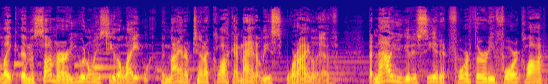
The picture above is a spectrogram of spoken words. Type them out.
like in the summer, you would only see the light at 9 or 10 o'clock at night, at least where I live. But now you get to see it at 4.30, 4 o'clock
